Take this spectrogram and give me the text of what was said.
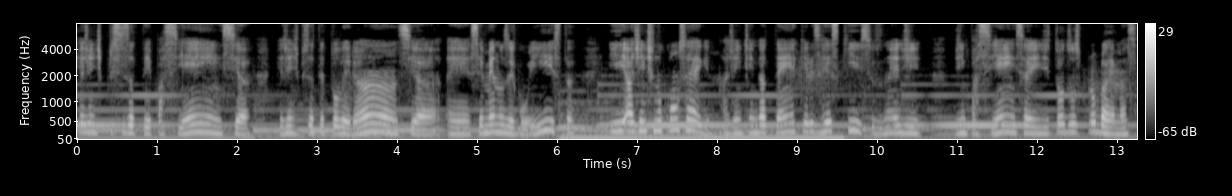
que a gente precisa ter paciência, que a gente precisa ter tolerância, é, ser menos egoísta e a gente não consegue. A gente ainda tem aqueles resquícios né, de, de impaciência e de todos os problemas.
